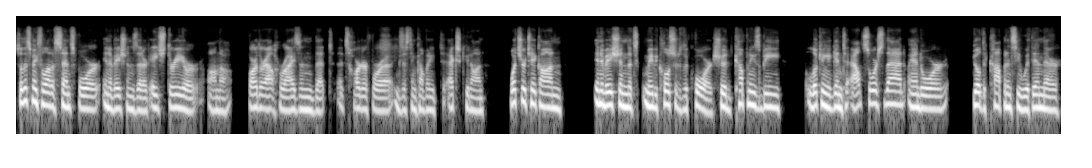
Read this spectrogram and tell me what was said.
So this makes a lot of sense for innovations that are H3 or on the farther out horizon that it's harder for an existing company to execute on. What's your take on innovation that's maybe closer to the core? Should companies be looking again to outsource that and or build the competency within their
